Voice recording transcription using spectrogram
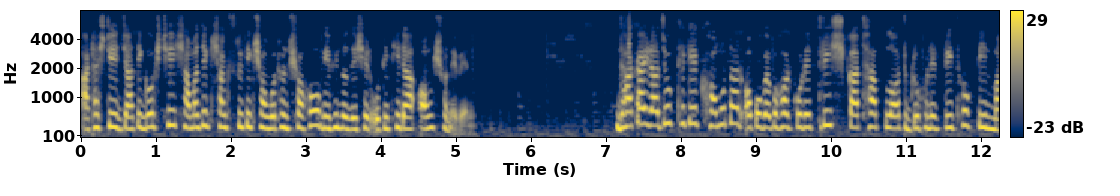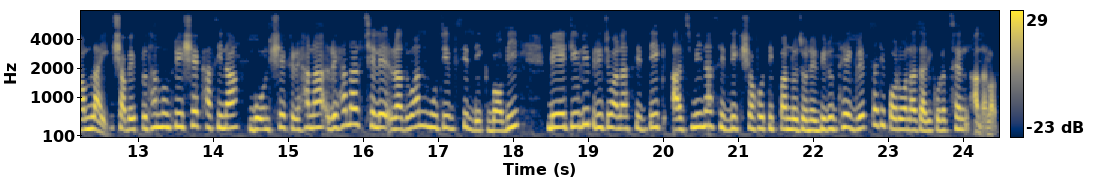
আঠাশটি জাতিগোষ্ঠী সামাজিক সাংস্কৃতিক সংগঠন সহ বিভিন্ন দেশের অতিথিরা অংশ নেবেন। ঢাকায় রাজুক থেকে ক্ষমতার অপব্যবহার করে ত্রিশ কাঠা প্লট গ্রহণের পৃথক তিন মামলায় সাবেক প্রধানমন্ত্রী শেখ হাসিনা, বোন শেখ রেহানা, রেহানার ছেলে রাদওয়ান মুজিব সিদ্দিক, ববি, মেয়ে টিউলিপ রিজওয়ানা সিদ্দিক, আজমিনা সিদ্দিক সহ তিপ্পান্ন জনের বিরুদ্ধে গ্রেপ্তারি পরোয়ানা জারি করেছেন আদালত।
